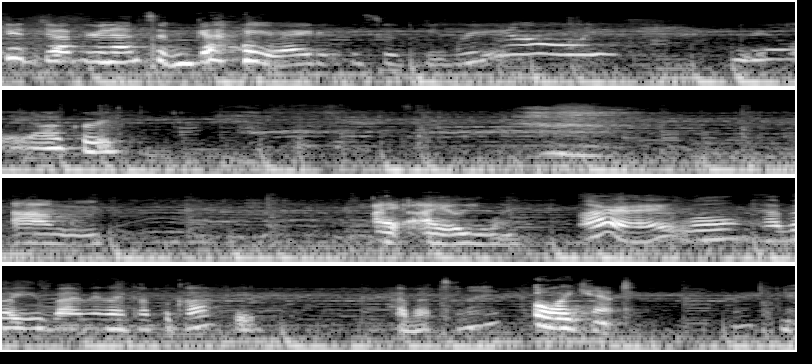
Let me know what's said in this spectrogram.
Good job you're not some guy, right? This would be really, really awkward. Um, I, I owe you one. All right, well, how about you buy me that cup of coffee? How about tonight? Oh, I can't. No.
